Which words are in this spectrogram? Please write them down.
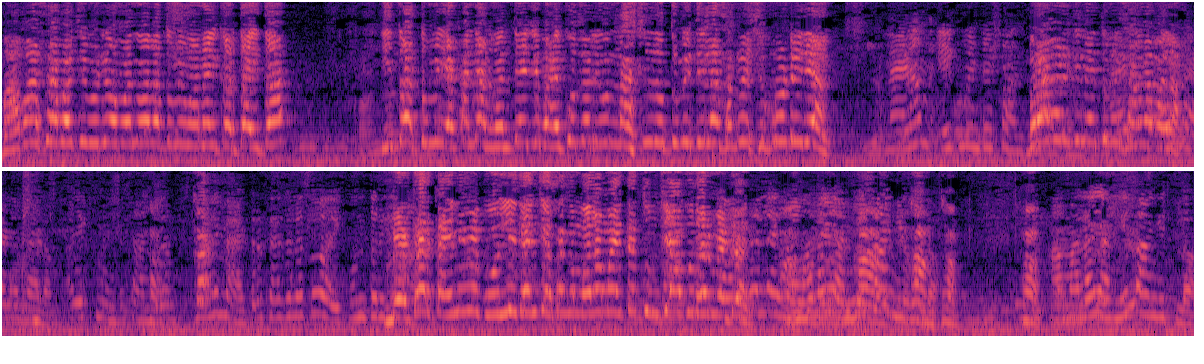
बाबासाहेबांचे व्हिडिओ बनवायला तुम्ही मनाई करता इथं? इथं तुम्ही एखाद्या मंत्र्याची बायको जर येऊन नाचली तर तुम्ही तिला सगळे सिक्युरिटी द्याल. मॅडम एक मिनिट शांत बरोबर की नाही? तुम्ही सांगा मला. मॅडम मॅडम एक मिनिट शांत काय मॅटर काय झालं तो ऐकून तर घ्या. मॅटर काही नाही मी बोलली त्यांच्या संग. मला माहिती आहे तुमच्या अगोदर मॅटर आम्हाला यांनी सांगितलं. थांब आम्हाला यांनी सांगितलं.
